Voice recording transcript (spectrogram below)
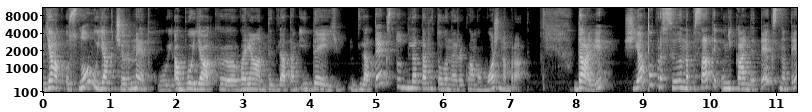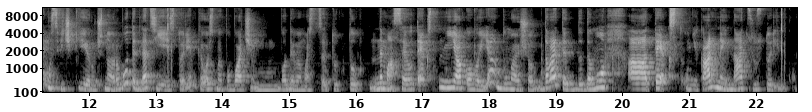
як основу, як чернетку або як е, варіанти для там ідей для тексту для таргетованої реклами можна брати. Далі ж я попросила написати унікальний текст на тему свічки ручної роботи для цієї сторінки. Ось ми побачимо, подивимось, це тут, тут нема SEO тексту ніякого. Я думаю, що давайте додамо а, текст унікальний на цю сторінку.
